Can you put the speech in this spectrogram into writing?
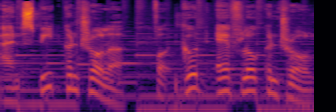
and speed controller for good airflow control.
